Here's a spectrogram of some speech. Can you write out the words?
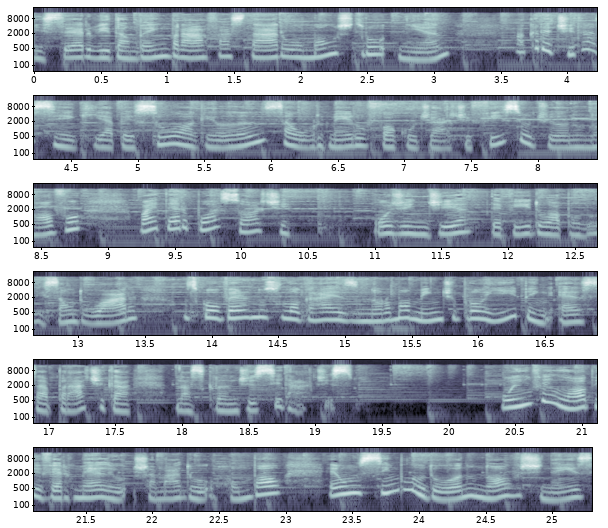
e serve também para afastar o monstro Nian. Acredita-se que a pessoa que lança o primeiro fogo de artifício de Ano Novo vai ter boa sorte Hoje em dia, devido à poluição do ar, os governos locais normalmente proíbem essa prática nas grandes cidades. O envelope vermelho, chamado Hongbao, é um símbolo do Ano Novo Chinês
